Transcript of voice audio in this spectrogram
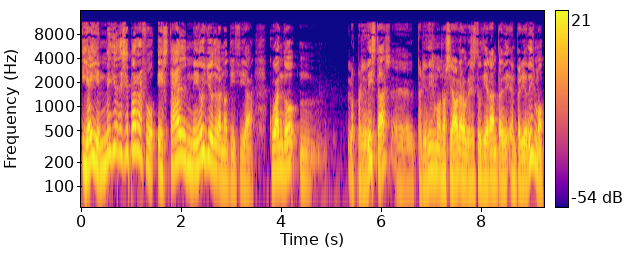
Y ahí, en medio de ese párrafo, está el meollo de la noticia, cuando mm, los periodistas, el periodismo no sé ahora lo que se estudiará en, periodismo,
